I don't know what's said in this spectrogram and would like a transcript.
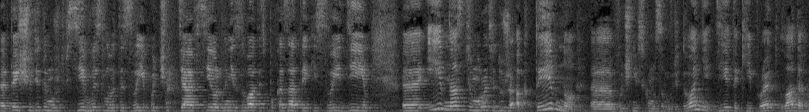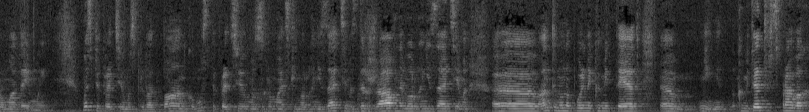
е, те, що діти можуть всі висловити свої почуття, всі організуватись, показати якісь свої дії. Е, І в нас в цьому році дуже активно в учнівському самоврядуванні діє такий проект Влада, громада і ми. Ми співпрацюємо з Приватбанком, ми співпрацюємо з громадськими організаціями, з державними організаціями, е, антимонопольний комітет, е, ні, ні, комітет в справах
